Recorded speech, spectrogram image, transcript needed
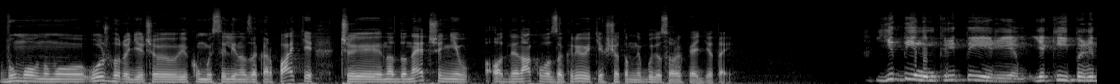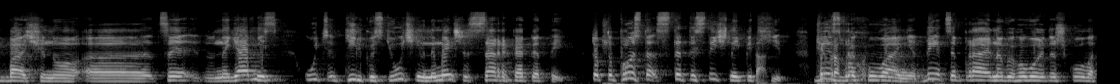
в умовному Ужгороді, чи в якомусь селі на Закарпатті, чи на Донеччині, однаково закриють, якщо там не буде 45 дітей. Єдиним критерієм, який передбачено, е, це наявність кількості учнів не менше 45. Тобто просто статистичний підхід, Чи без врахування, де це правильно ви говорите школа,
